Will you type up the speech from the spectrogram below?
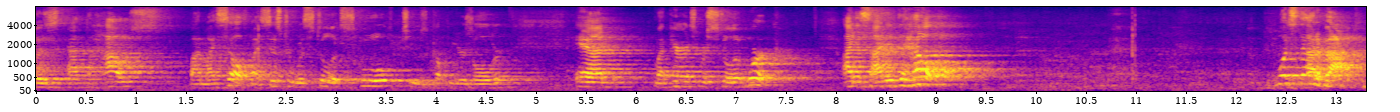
was at the house by myself. My sister was still at school. She was a couple years older. And my parents were still at work. I decided to help. What's that about?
